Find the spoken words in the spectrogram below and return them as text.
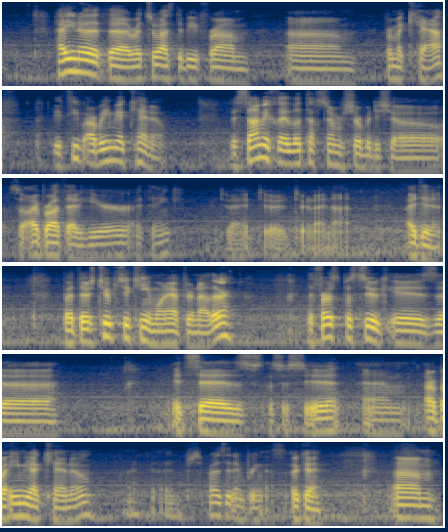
How do you know that the Ritzuah has to be from um, from a calf? So I brought that here, I think. Did I, did, did I not? I didn't. But there's two psukim, one after another. The first pasuk is, uh, it says, let's just see it. Um, Arba'im Yakenu. I'm surprised I didn't bring this. Okay. Um,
